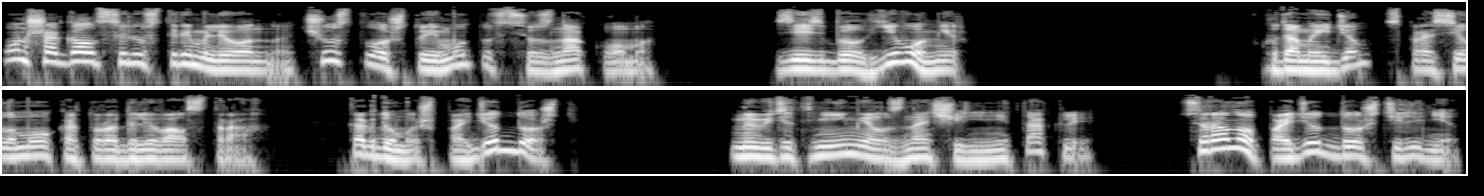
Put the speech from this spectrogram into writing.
Он шагал целеустремленно, чувствовал, что ему тут все знакомо. Здесь был его мир. «Куда мы идем?» — спросила Мо, который одолевал страх. «Как думаешь, пойдет дождь?» Но ведь это не имело значения, не так ли? Все равно, пойдет дождь или нет.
